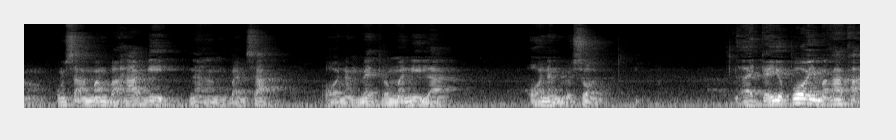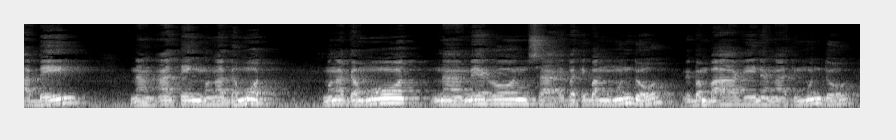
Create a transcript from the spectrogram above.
uh, kung saan man bahagi ng bansa o ng Metro Manila o ng Luzon. At kayo po ay makaka-avail ng ating mga gamot. Mga gamot na meron sa iba't ibang mundo, ibang bahagi ng ating mundo,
